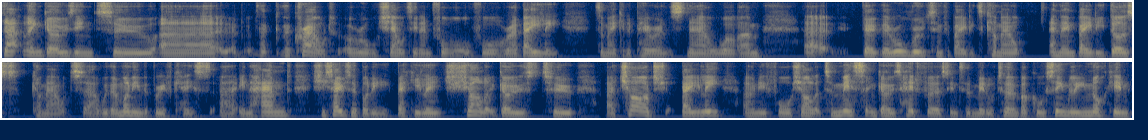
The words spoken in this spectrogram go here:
that then goes into uh, the, the, crowd are all shouting and for for uh, Bayley to make an appearance. Now um, uh, they're, they're, all rooting for Bayley to come out. And then Bayley does come out uh, with her money in the briefcase uh, in hand. She saves her buddy Becky Lynch. Charlotte goes to uh, charge Bayley, only for Charlotte to miss and goes headfirst into the middle turnbuckle, seemingly knocking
